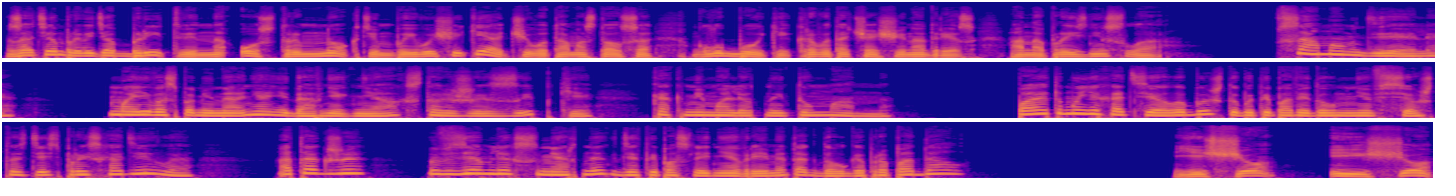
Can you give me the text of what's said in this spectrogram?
Затем, проведя бритвенно острым ногтем по его щеке, отчего там остался глубокий кровоточащий надрез, она произнесла. «В самом деле, мои воспоминания о недавних днях столь же зыбки, как мимолетный туман. Поэтому я хотела бы, чтобы ты поведал мне все, что здесь происходило, а также в землях смертных, где ты последнее время так долго пропадал». Еще и еще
